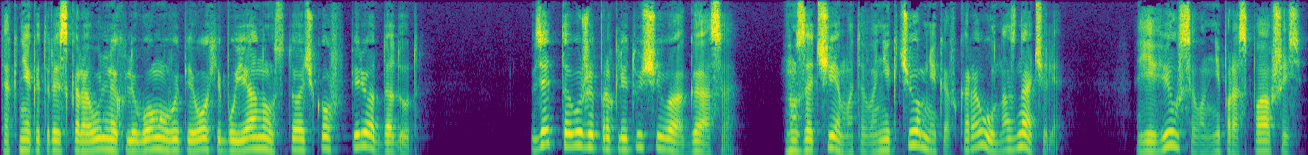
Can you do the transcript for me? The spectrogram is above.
так некоторые из караульных любому выпивохе буяну сто очков вперед дадут. Взять того же проклятущего Гаса. Ну зачем этого никчемника в караул назначили? Явился он, не проспавшись,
